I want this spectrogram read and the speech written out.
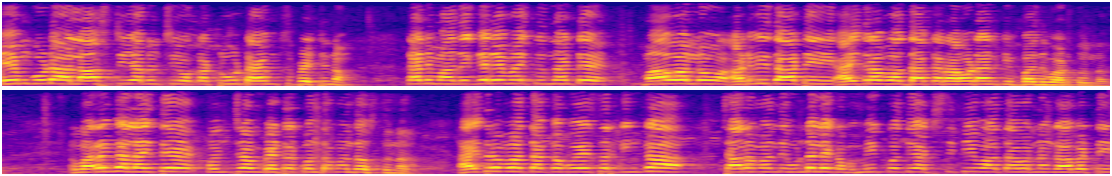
మేము కూడా లాస్ట్ ఇయర్ నుంచి ఒక టూ టైమ్స్ పెట్టినాం. కానీ మా దగ్గర ఏమవుతుందంటే మా వాళ్ళు అడవి దాటి హైదరాబాద్ దాకా రావడానికి ఇబ్బంది పడుతున్నారు. వరంగల్ అయితే కొంచెం బెటర్ కొంతమంది వస్తున్నారు. హైదరాబాద్ దాకా పోయేసరికి ఇంకా చాలామంది ఉండలేక మీకు కొద్దిగా సిటీ వాతావరణం కాబట్టి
